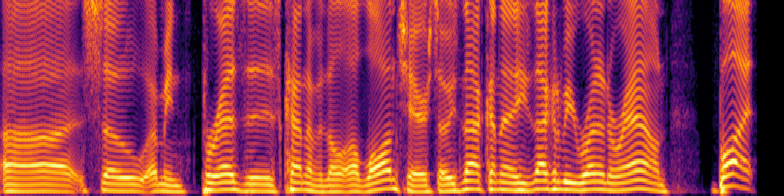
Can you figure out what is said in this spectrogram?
Uh, so I mean, Perez is kind of a, a lawn chair, so he's not gonna he's not gonna be running around. But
